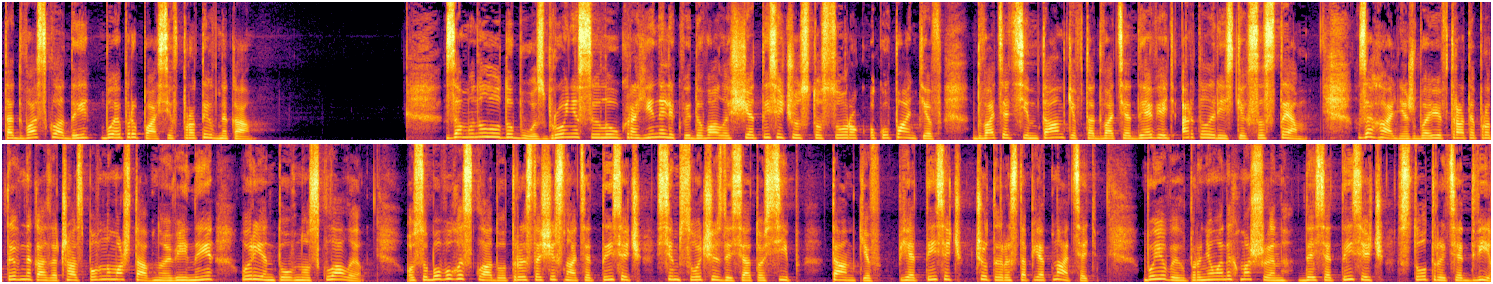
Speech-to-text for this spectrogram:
та два склади боєприпасів противника. За минулу добу Збройні сили України ліквідували ще 1140 окупантів, 27 танків та 29 артилерійських систем. Загальні ж бойові втрати противника за час повномасштабної війни орієнтовно склали. Особового складу 316 тисяч 760 осіб, танків 5415, бойових броньованих машин 10 тисяч 132,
